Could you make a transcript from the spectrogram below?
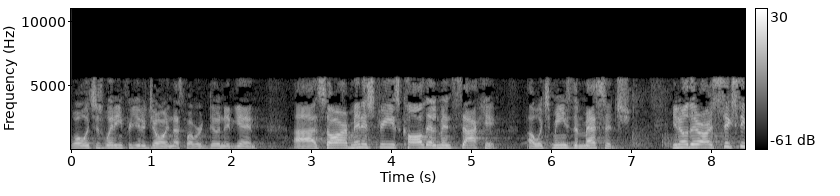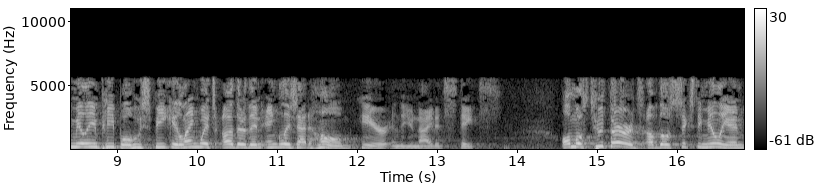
well, we're just waiting for you to join. That's why we're doing it again. Uh, so our ministry is called El Mensaje, uh, which means the message. You know, there are 60 million people who speak a language other than English at home here in the United States. Almost two thirds of those 60 million,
